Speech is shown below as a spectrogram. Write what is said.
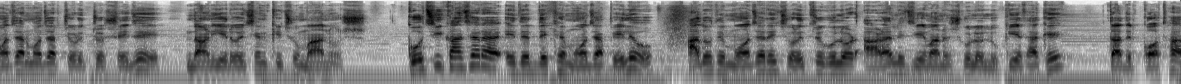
মজার মজার চরিত্র সেজে দাঁড়িয়ে রয়েছেন কিছু মানুষ। কচি কাঁচারা এদের দেখে মজা পেলেও আদতে মজার এই চরিত্রগুলোর আড়ালে যে মানুষগুলো লুকিয়ে থাকে, তাদের কথা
